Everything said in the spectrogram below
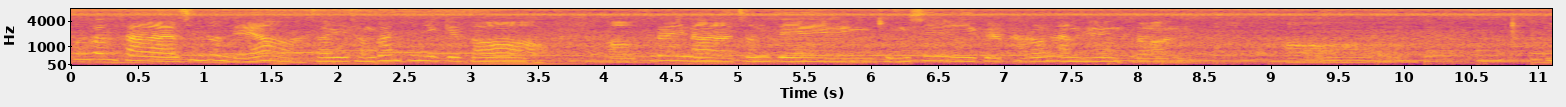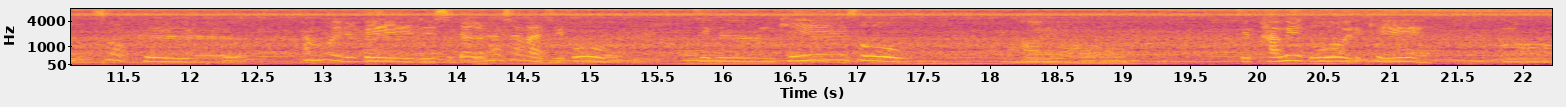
송강사 신도인데요. 저희 정관 스님께서 어, 우크라이나 전쟁 종식을 발언하는 그런 어, 소- 그 삼부일배를 시작을 하셔가지고 지금 계속 어, 이제 밤에도 이렇게 어,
